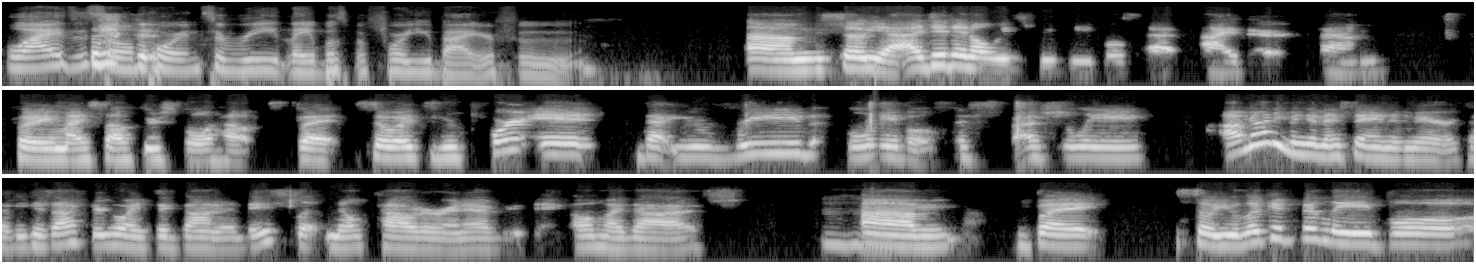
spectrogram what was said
why is it so important to read labels before you buy your food? Um, so yeah, I didn't always read labels at either. Um, putting myself through school helps, but so it's important that you read labels, especially. I'm not even going to say in America because after going to Ghana, they slip milk powder and everything. Oh my gosh. Mm-hmm. Um, but so you look at the label.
